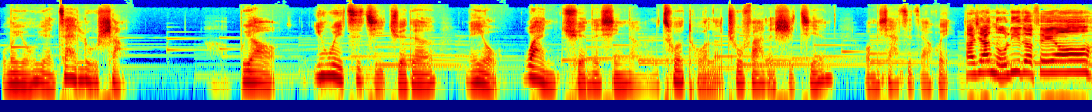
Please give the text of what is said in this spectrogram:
我们永远在路上啊！不要因为自己觉得没有万全的行囊而蹉跎了出发的时间。我们下次再会，大家努力的飞哦。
